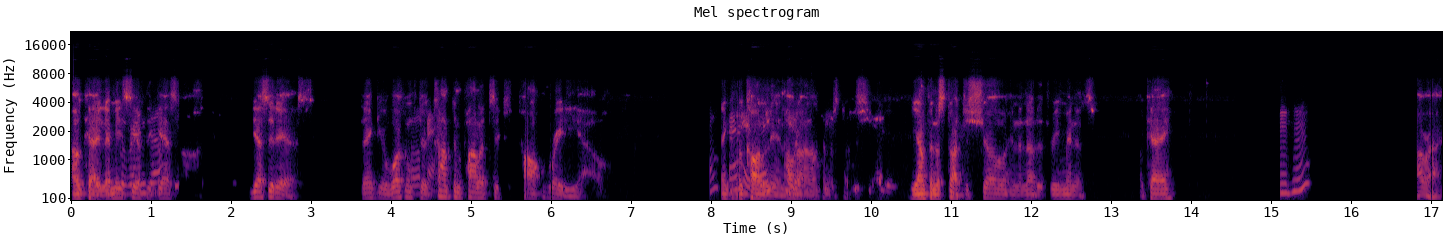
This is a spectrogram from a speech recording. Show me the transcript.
Okay, let me see if the guest. Yes, it is. Thank you. Welcome to Compton Politics Talk Radio. Thank you for Okay, calling thank in. Hold you. on. I'm gonna start. the. Yeah, I'm gonna start the show in another three minutes. Okay. Mm-hmm. All right.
